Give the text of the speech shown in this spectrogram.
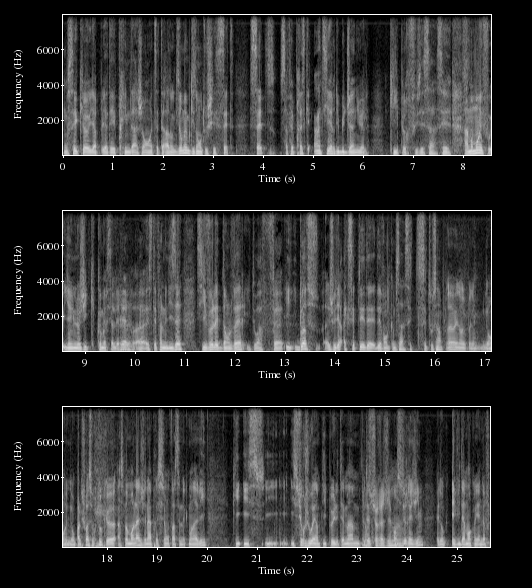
On sait qu'il y a, il y a des primes d'agents, etc. Donc disons même qu'ils en ont touché 7. 7, ça fait presque un tiers du budget annuel. Qui peut refuser ça? C'est à un moment il faut il y a une logique commerciale derrière. Euh, Stéphane le disait, s'ils veulent être dans le vert, ils doivent faire, ils, ils doivent, je veux dire, accepter des, des ventes comme ça. C'est c'est tout simple. Non, ils n'ont- ils n'ont pas le choix, surtout que à ce moment-là, j'ai l'impression, enfin c'est que mon avis, il, il- il surjouait un petit peu. Il était même En peut-être sur-régime, en hein. sur-régime. Et donc évidemment, quand il y a une offre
